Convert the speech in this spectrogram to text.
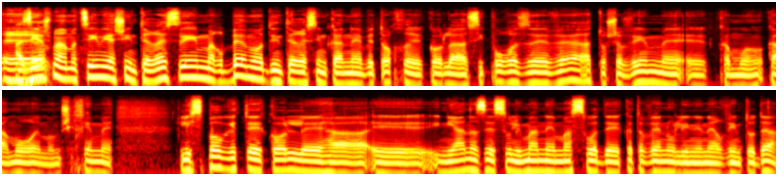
אז יש מאמצים, יש אינטרסים, הרבה מאוד אינטרסים כאן בתוך כל הסיפור הזה, והתושבים כאמור, כאמור ממשיכים לספוג את כל העניין הזה. סולימאן מסווד, כתבנו לענייני ערבים, תודה.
